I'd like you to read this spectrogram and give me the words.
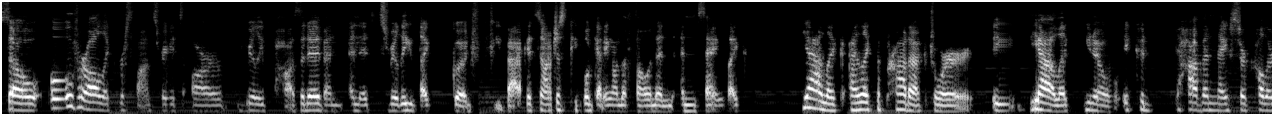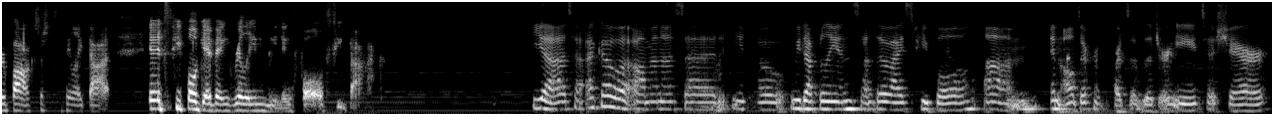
so overall, like response rates are really positive and, and it's really like good feedback. It's not just people getting on the phone and, and saying like, yeah, like I like the product or yeah, like, you know, it could have a nicer color box or something like that. It's people giving really meaningful feedback. Yeah, to echo what Amina said, you know, we definitely incentivize people um, in all different parts of the journey to share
